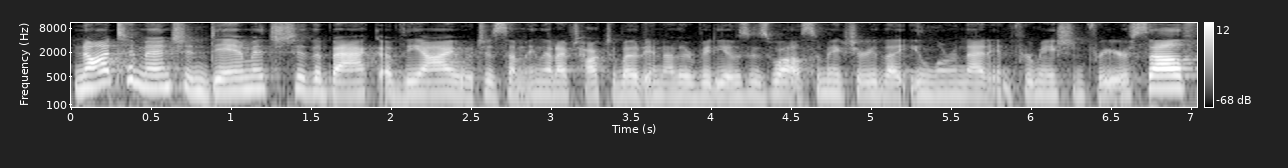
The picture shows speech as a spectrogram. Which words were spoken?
not to mention damage to the back of the eye, which is something that I've talked about in other videos as well. So make sure that you learn that information for yourself.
